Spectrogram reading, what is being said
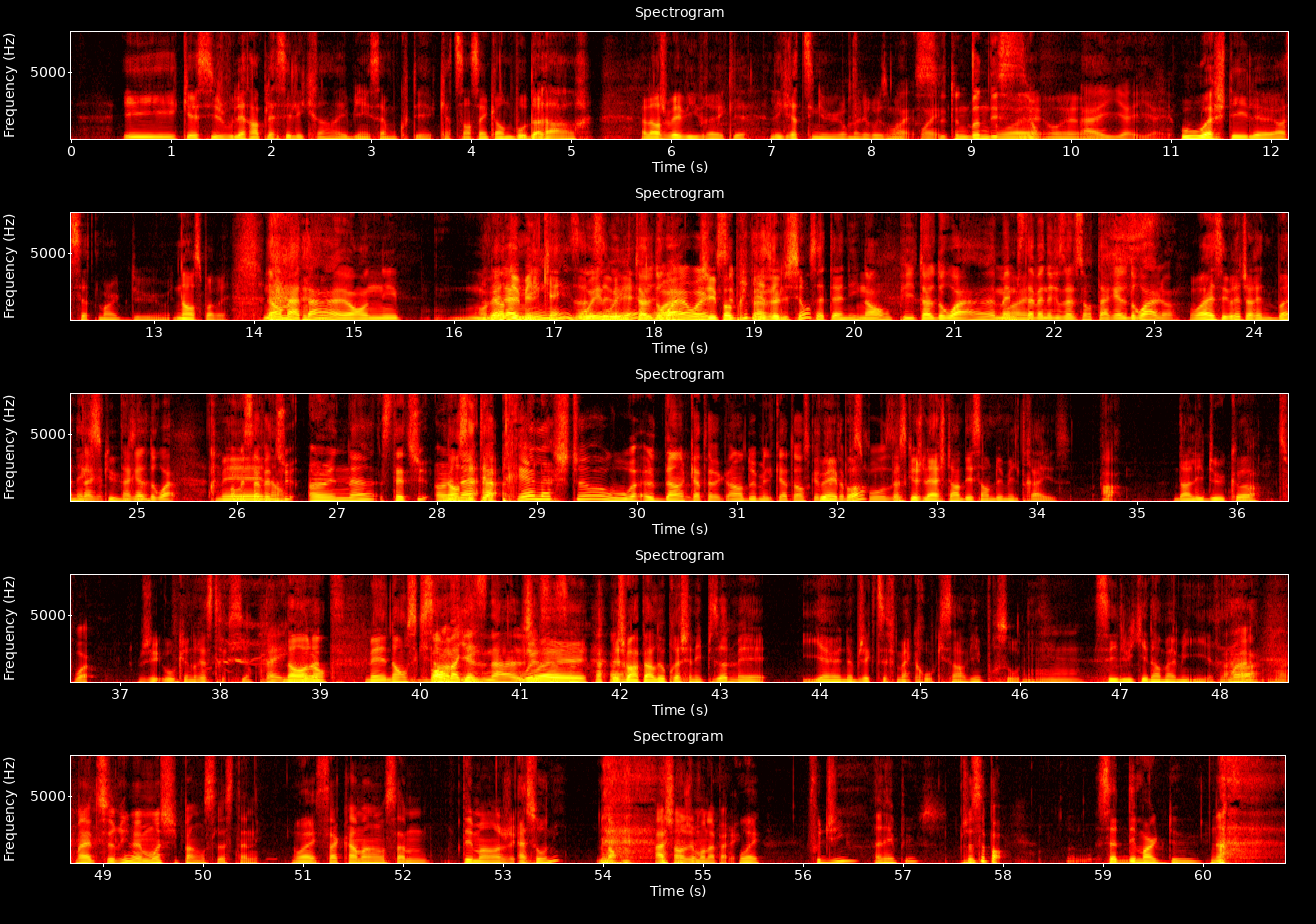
et que si je voulais remplacer l'écran, eh bien, ça me coûtait 450 beaux dollars. Alors, je vais vivre avec le- l'égratignure, malheureusement. Ouais, ouais. C'est une bonne décision. Ouais, ouais, ouais. Aïe, aïe, aïe. Ou acheter le A7 Mark II. Non, c'est pas vrai. Non, mais attends, euh, on est. On est nouvelle en année. 2015, hein, Oui, c'est oui, vrai. t'as le droit. Ouais, ouais, J'ai pas pris de pareil. résolution cette année. Non, puis t'as le droit. Même Ouais. si t'avais une résolution, t'aurais le droit, là. Ouais, c'est vrai, j'aurais une bonne excuse. T'aurais hein. le droit. Mais, Oh, mais ça fait-tu un an? C'était-tu un Non, an c'était- après l'achat ou euh, dans en 2014 que Peu tu étais pas importe, supposé? Parce que je l'ai acheté en décembre 2013. Ah. Dans les deux cas, Tu vois. j'ai aucune restriction. Ben, Non, écoute, non. Mais non, ce qui Bon magasinage. Oui, Ouais, je vais en parler au prochain épisode, mais il y a un objectif macro qui s'en vient pour Sony. Hmm. C'est lui qui est dans ma mire. Ah, ouais. Ouais, tu ris, mais moi, j'y pense là, cette année. Ouais. Ça commence à me démanger. À Sony? À changer mon appareil. Ouais. Fuji Olympus? Je sais pas. 7D Mark II Non.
